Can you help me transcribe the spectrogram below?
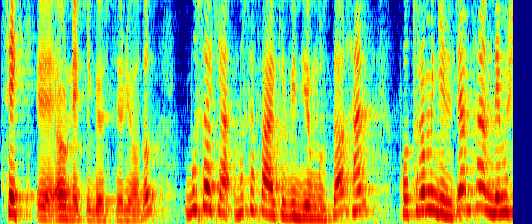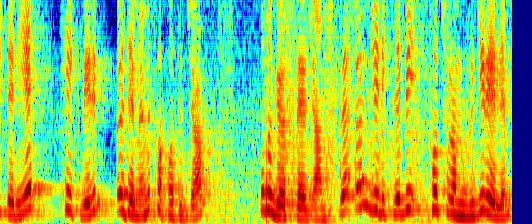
tek e, örnekle gösteriyorduk. Bu sefer bu seferki videomuzda hem faturamı gireceğim hem de müşteriye çek verip ödememi kapatacağım. Bunu göstereceğim size. Öncelikle bir faturamızı girelim.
